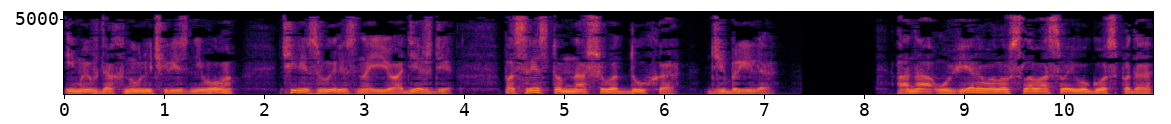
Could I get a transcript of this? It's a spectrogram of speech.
и мы вдохнули через него, через вырез на ее одежде, посредством нашего духа, Джибриля. Она уверовала в слова своего Господа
